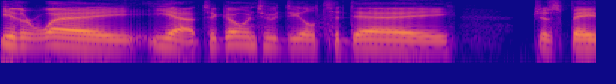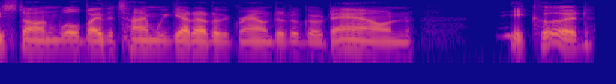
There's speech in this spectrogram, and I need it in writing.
Either way, yeah, to go into a deal today, just based on well, by the time we get out of the ground, it'll go down. It could,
